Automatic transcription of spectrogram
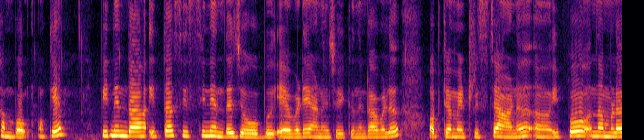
സംഭവം ഓക്കെ പിന്നെന്താ ഇത്ത സിസിന് എന്താ ജോബ് എവിടെയാണ് ചോദിക്കുന്നുണ്ട്. അവൾ ഒപ്റ്റോമെട്രിസ്റ്റ് ആണ്. ഇപ്പോൾ നമ്മളെ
